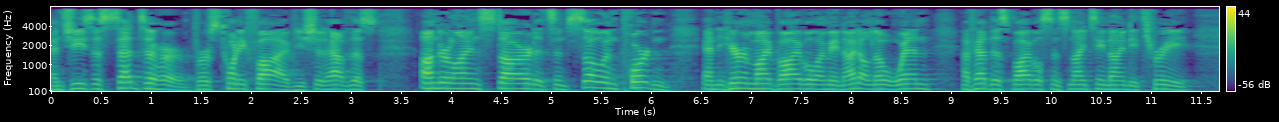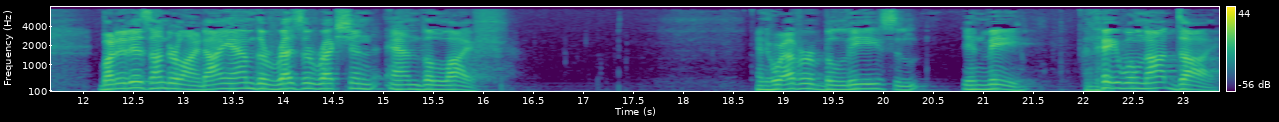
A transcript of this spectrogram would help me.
And Jesus said to her, verse 25, you should have this underlined starred. It's so important. And here in my Bible, I mean, I don't know when. I've had this Bible since 1993. But it is underlined. I am the resurrection and the life. And whoever believes in me, they will not die.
